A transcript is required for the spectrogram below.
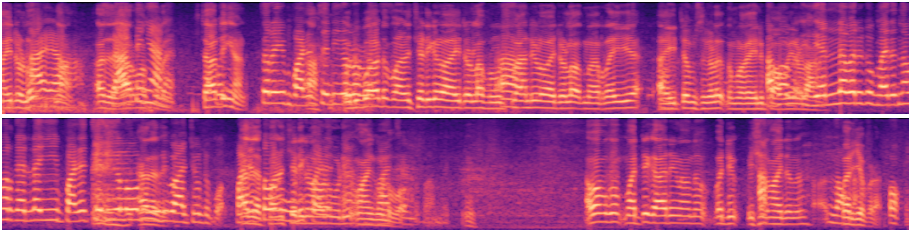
ആയിട്ടുള്ളൂ. അതെ ആറ് മാസത്തോളം സ്റ്റാർട്ടിംഗ് ആണ്. ഇത്രയും പഴച്ചെടികൾ ഒരുപാട് പഴച്ചെടികളായിട്ടുള്ള ഫ്രൂട്ട്സ് പ്ലാന്റുകളായിട്ടുള്ള നിറയെ ഐറ്റംസുകൾ നമ്മുടെ കയ്യിൽ ഇപ്പോൾ എല്ലാവർക്കും വരുന്നവർക്കെല്ലാം ഈ പഴച്ചെടികളോട് കൂടി വാങ്ങിച്ചോണ്ട് പോകാം അപ്പൊ കൂടി പഴച്ചെടികളോട് പഴ- കൂടി വാങ്ങിക്കൊണ്ട് പോകാൻ അപ്പോൾ നമുക്ക് മറ്റു കാര്യങ്ങളൊന്ന് പറ്റി വിശദമായിട്ടൊന്ന്. പരിചയപ്പെടാം. ഓക്കെ.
